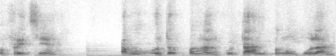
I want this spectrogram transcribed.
coverage-nya? Kamu untuk pengangkutan, pengumpulan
